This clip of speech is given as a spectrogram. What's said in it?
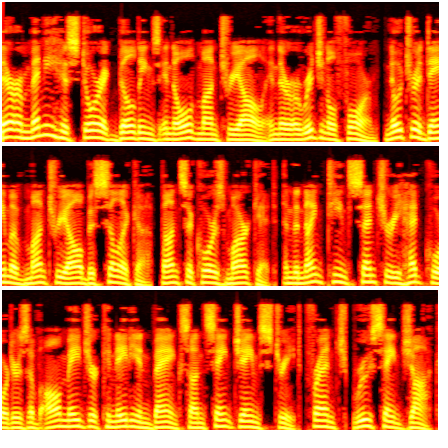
There are many historic buildings in Old Montreal in their original form, Notre Dame of Montreal Basilica, Bon Secours Market, and the 19th-century headquarters of all major Canadian banks on St. James Street French, Rue Saint-Jacques.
